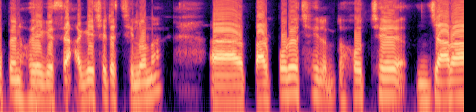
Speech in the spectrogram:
ওপেন হয়ে গেছে। আগে সেটা ছিল না। তারপরে ছিল, হচ্ছে যারা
